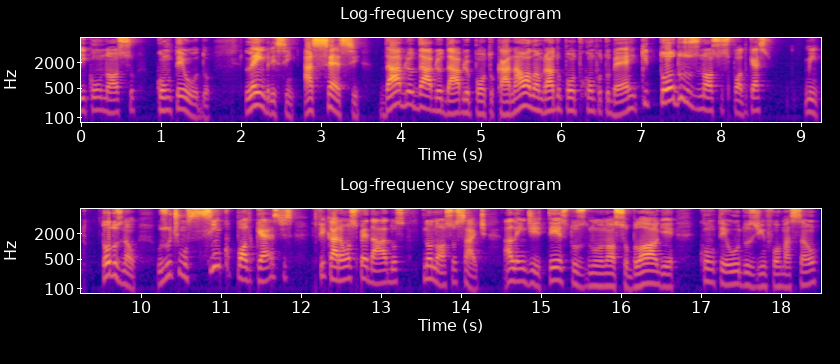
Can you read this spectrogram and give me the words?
e com o nosso conteúdo. Lembre-se, acesse www.canalalambrado.com.br que todos os nossos podcasts, minto, todos não, os últimos cinco podcasts ficarão hospedados no nosso site. Além de textos no nosso blog, conteúdos de informação,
